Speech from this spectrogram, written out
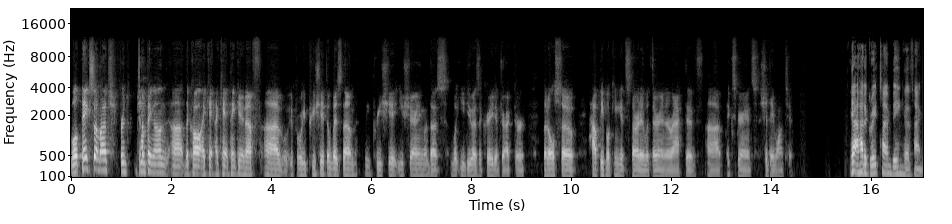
Well, thanks so much for jumping on uh, the call. I can't I can't thank you enough. Uh, we appreciate the wisdom. We appreciate you sharing with us what you do as a creative director, but also how people can get started with their interactive uh, experience should they want to. Yeah, I had a great time being here. Thanks.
